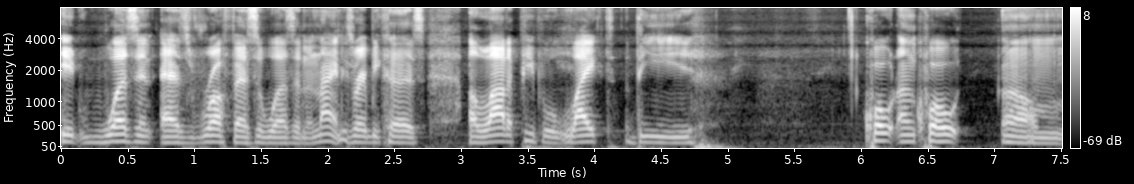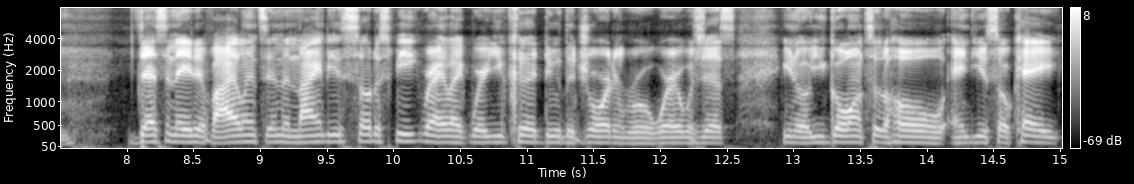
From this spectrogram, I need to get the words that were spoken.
it wasn't as rough as it was in the 90s, right? Because a lot of people liked the quote unquote um, designated violence in the 90s, so to speak, right? Like where you could do the Jordan rule, where it was just, you know, you go onto the hole and it's okay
